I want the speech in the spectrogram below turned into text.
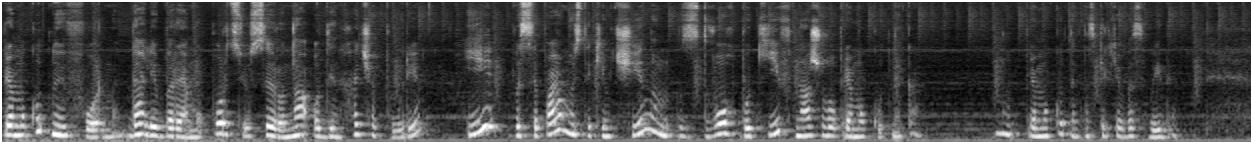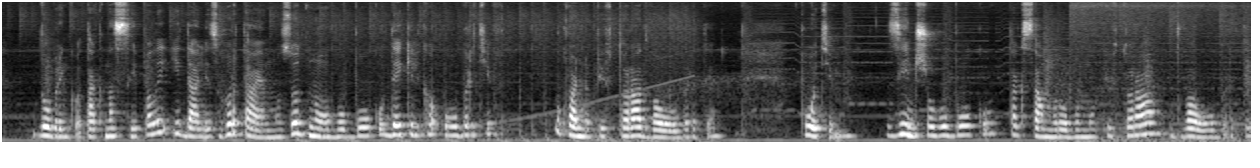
прямокутної форми. Далі беремо порцію сиру на один хачапурі і висипаємось таким чином з двох боків нашого прямокутника. Ну, Прямокутник, наскільки у вас вийде. Добренько так насипали і далі згортаємо з одного боку декілька обертів, буквально півтора-два оберти. Потім з іншого боку так само робимо півтора-два оберти.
